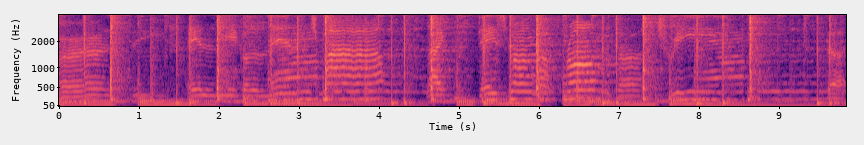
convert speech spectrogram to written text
mercy, a legal lynch mob, like the day sprung up from the tree. The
